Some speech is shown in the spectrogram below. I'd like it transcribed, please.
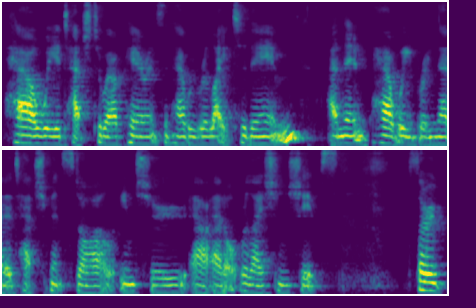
how we attach to our parents and how we relate to them, and then how we bring that attachment style into our adult relationships. So,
